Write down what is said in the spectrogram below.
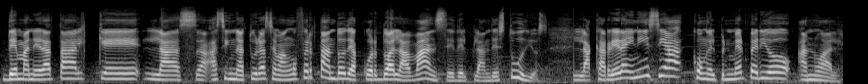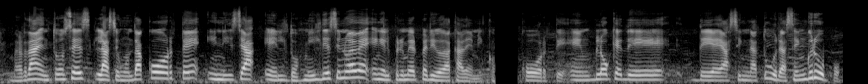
de manera tal que las asignaturas se van ofertando de acuerdo al avance del plan de estudios. La carrera inicia con el primer periodo anual, ¿verdad? Entonces la segunda cohorte inicia el 2019 en el primer periodo académico. Cohorte en bloque de, de asignaturas, en grupo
